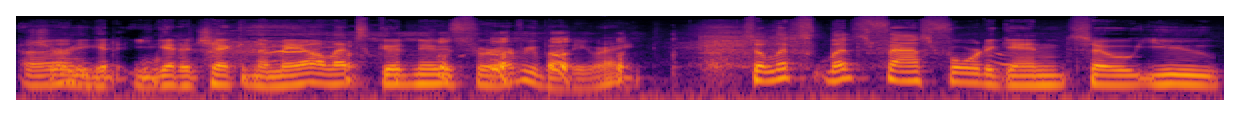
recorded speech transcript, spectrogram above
Sure, you get you get a check in the mail. That's good news for everybody, right? So let's let's fast forward again. So you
